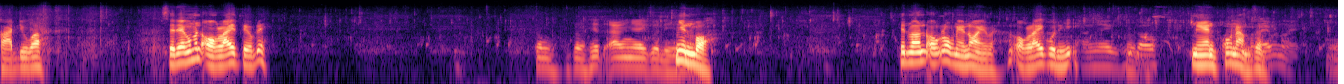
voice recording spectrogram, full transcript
ขาดอยู่วะแสดงว่ามันออกไหลายเติบเด้ต้องต้องเฮ็ดอ่างใหญ่กว่านี้เห็นบ่ เห็นว่ามันออกโลกหน่อยๆว่ะออกไหลายกว่านี้อ่างใหญ่คือเราแนนห้องน้ำสั่นโอ้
